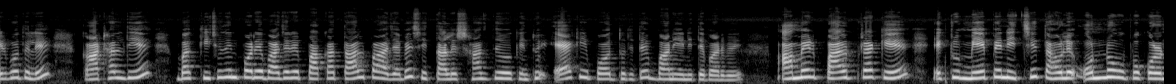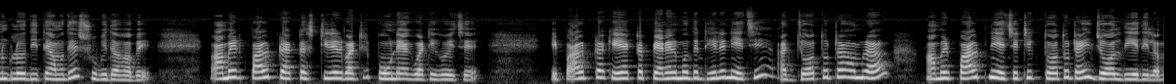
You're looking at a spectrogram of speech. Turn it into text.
এর বদলে কাঁঠাল দিয়ে বা কিছুদিন পরে বাজারে পাকা তাল পাওয়া যাবে, সেই তালের শাঁস দিয়েও কিন্তু একই পদ্ধতিতে বানিয়ে নিতে পারবে। আমের পাল্পটাকে একটু মেপে নিচ্ছি, তাহলে অন্য উপকরণগুলো দিতে আমাদের সুবিধা হবে। আমের পাল্পটা একটা স্টিলের বাটির পৌনে এক বাটি হয়েছে। এই পাল্পটাকে একটা প্যানের মধ্যে ঢেলে নিয়েছি আর যতটা আমরা আমের পাল্প নিয়েছি ঠিক ততটাই জল দিয়ে দিলাম।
